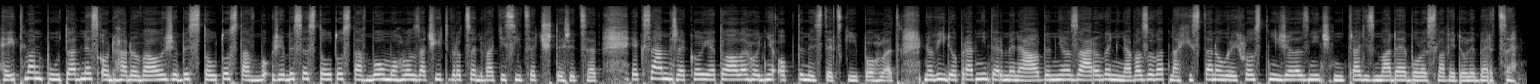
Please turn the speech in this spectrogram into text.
Hejtman Půta dnes odhadoval, že by, s touto stavbou, že by se s touto stavbou mohlo začít v roce 2040. Jak sám řekl, je to ale hodně optimistický pohled. Nový dopravní terminál by měl zároveň navazovat na chystanou rychlostní železniční trať z Mladé Boleslavy do Liberce.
